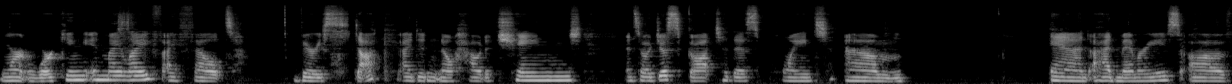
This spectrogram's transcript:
weren't working in my life. I felt very stuck. I didn't know how to change. And so I just got to this point, um, and I had memories of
